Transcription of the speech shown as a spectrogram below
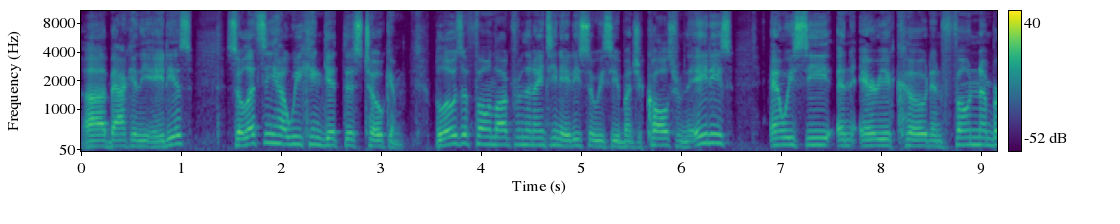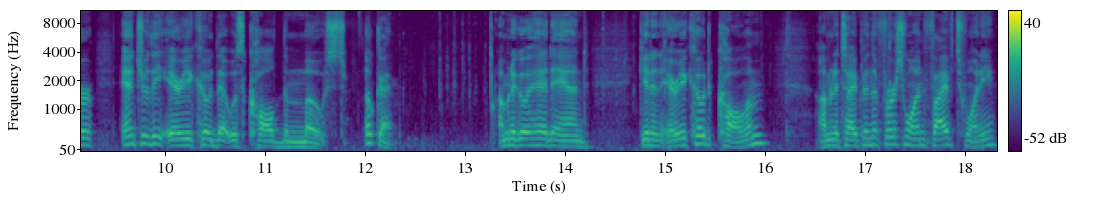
uh, back in the 80s. So let's see how we can get this token. Below is a phone log from the 1980s, so we see a bunch of calls from the 80s, and we see an area code and phone number. Enter the area code that was called the most. Okay, I'm going to go ahead and get an area code column. I'm going to type in the first one, 520.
